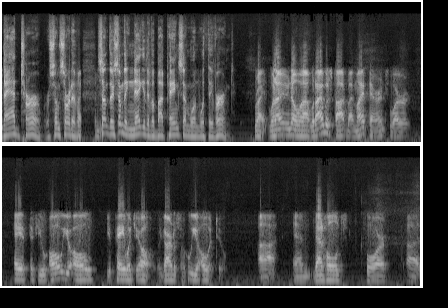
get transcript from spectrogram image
bad term or some sort of, some, there's something negative about paying someone what they've earned. Right. When I you know uh, what I was taught by my parents were, hey, if you owe, you owe. You pay what you owe, regardless of who you owe it to, uh, and that holds for uh,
